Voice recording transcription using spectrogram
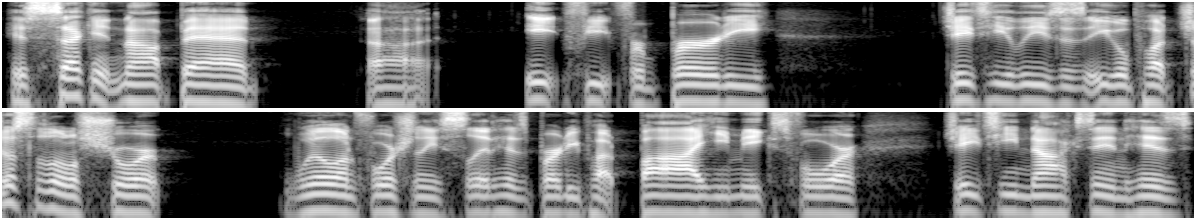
His second, not bad, uh, eight feet for birdie. JT leaves his eagle putt just a little short. Will unfortunately slid his birdie putt by. He makes four. JT knocks in his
